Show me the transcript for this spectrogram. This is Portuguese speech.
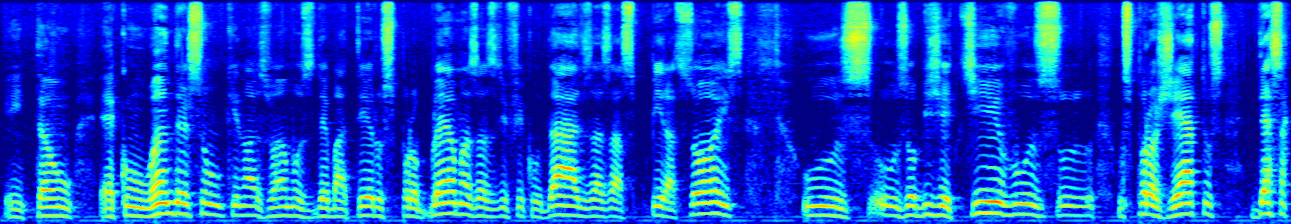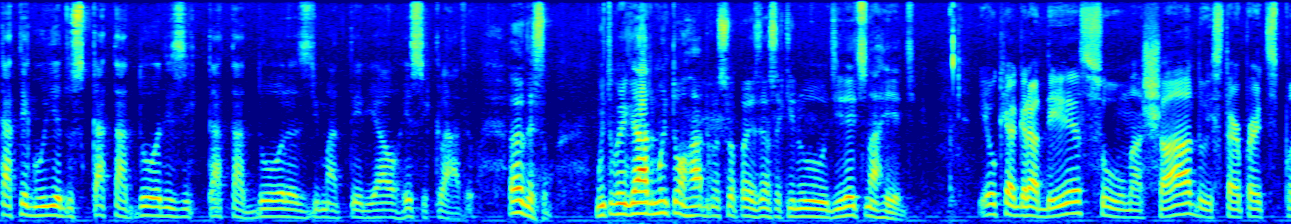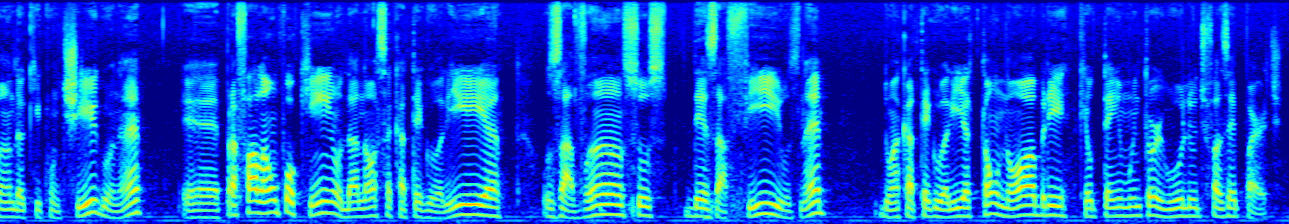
Então, é com o Anderson que nós vamos debater os problemas, as dificuldades, as aspirações, os, os objetivos, os, os projetos dessa categoria dos catadores e catadoras de material reciclável. Anderson, muito obrigado, muito honrado com a sua presença aqui no Direitos na Rede. Eu que agradeço, Machado, estar participando aqui contigo, né? É, para falar um pouquinho da nossa categoria, os avanços, desafios, né? De uma categoria tão nobre que eu tenho muito orgulho de fazer parte.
